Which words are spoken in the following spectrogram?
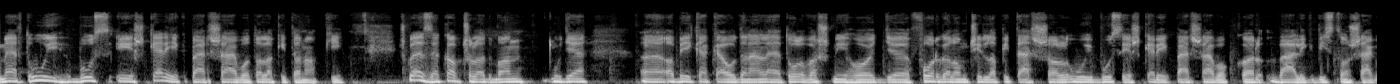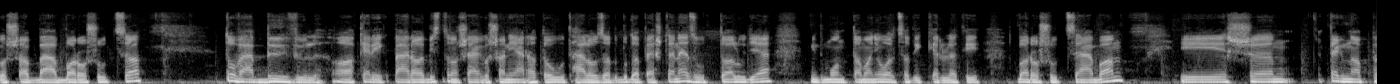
mert új busz és kerékpársávot alakítanak ki. És akkor ezzel kapcsolatban ugye a BKK oldalán lehet olvasni, hogy forgalomcsillapítással, új busz és kerékpársávokkal válik biztonságosabbá Baros utca. Tovább bővül a kerékpárral biztonságosan járható úthálózat Budapesten, ezúttal ugye, mint mondtam, a 8. kerületi Baros utcában, és tegnap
